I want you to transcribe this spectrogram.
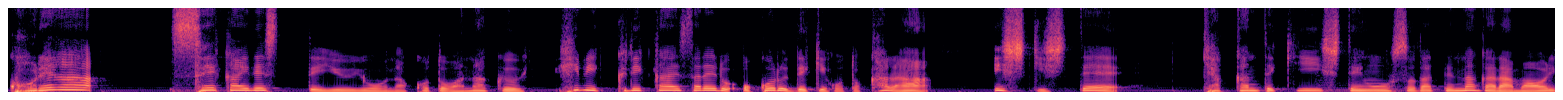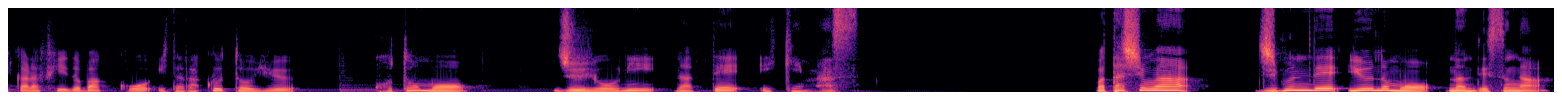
これが正解ですっていうようなことはなく日々繰り返される起こる出来事から意識して客観的視点を育てながら周りからフィードバックをいただくということも重要になっていきます。私は自分で言うのもなんですが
